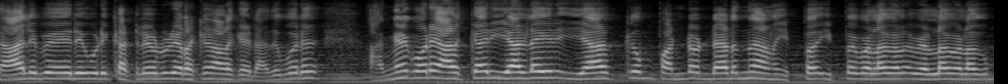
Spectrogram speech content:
നാല് പേര് കൂടി കട്ടിലോട് കൂടി ഇറക്കുന്ന ആൾക്കാരില്ല. അതുപോലെ അങ്ങനെ കുറേ ആൾക്കാർ ഇയാളുടെ ഇയാൾക്കും പണ്ടുണ്ടായിരുന്നതാണ്. ഇപ്പം ഇപ്പം വിള വെള്ള വിളകും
